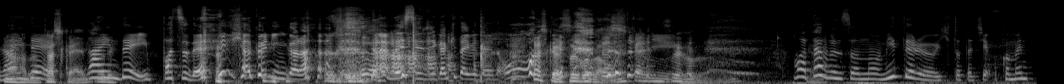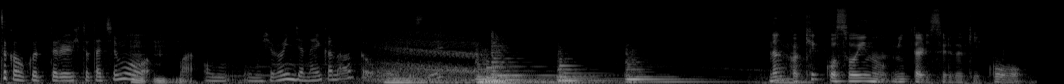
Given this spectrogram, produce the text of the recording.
LINE でで一発で 100人から メッセージが来たみたいな。確かにそういうことだね。確かに。そういうことだね。まあ多分その見てる人たちコメントとか送ってる人たちも、うんうんまあ、お面白いんじゃないかなと思うんですね。なんか結構そういうのを見たりするときこう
